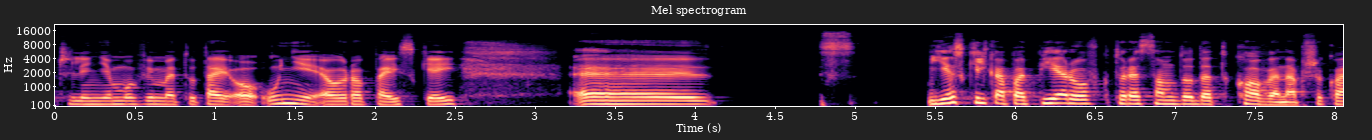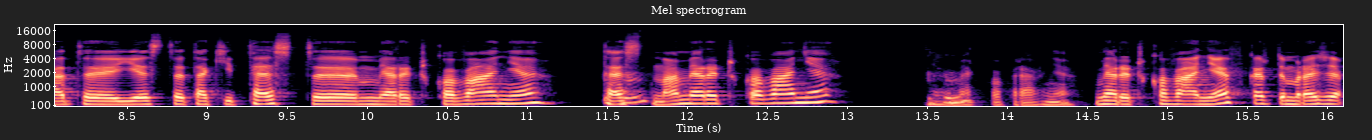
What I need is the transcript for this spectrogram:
czyli nie mówimy tutaj o Unii Europejskiej. E, jest kilka papierów, które są dodatkowe. Na przykład e, jest taki test miareczkowanie, test mhm. na miareczkowanie. Nie mhm. wiem jak poprawnie. Miareczkowanie. W każdym razie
